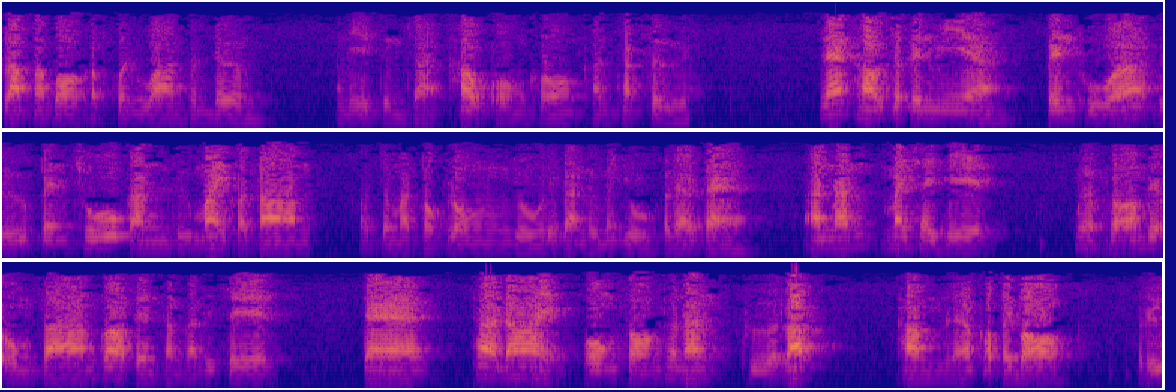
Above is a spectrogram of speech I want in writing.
กลับมาบอกกับคนวานคนเดิม อันนี้ถึงจะเข้าองค์ของการชักสื่อ และเขาจะเป็นเมียเป็นผัวหรือเป็นชู้กันหรือไม่ก็ตาม เขาจะมาตกลงอยู่ด้วยกันหรือไม่อยู่ก็แล้วแต่ อันนั้นไม่ใช่เหตุ เมื่อพร้อมด้วยองค์สามก็เป็นสำคัญพิเศษ แต่ถ้าได้องค์สองเท่านั้นคือรับทำแล้วก็ไปบอก หรือ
